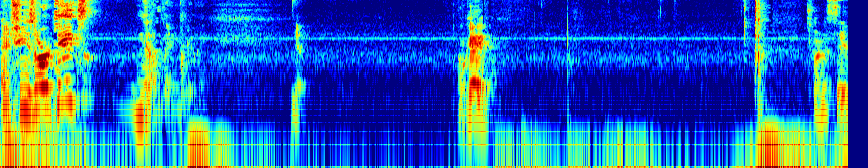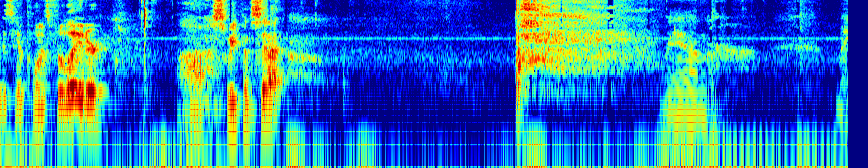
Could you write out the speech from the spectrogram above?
And Xizor takes nothing really. Yep. Okay. Trying to save his hit points for later. Ah, sweep and set. Man. Man.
